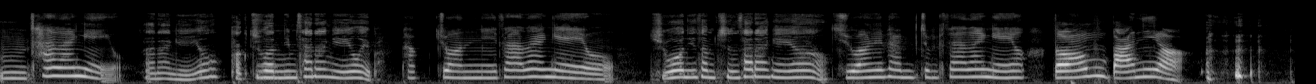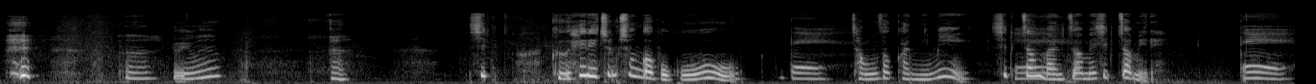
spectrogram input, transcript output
음, 사랑해요. 사랑해요. 박주원님 사랑해요. 해봐. 박주 언니 사랑해요. 주원이 삼촌 사랑해요. 주원이 삼촌 사랑해요. 너무 많이요. 아, 그러면 아, 10, 그 해리 춤춘 거 보고 네, 정석화님이 10점 네. 만점에 10점이래. 네,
